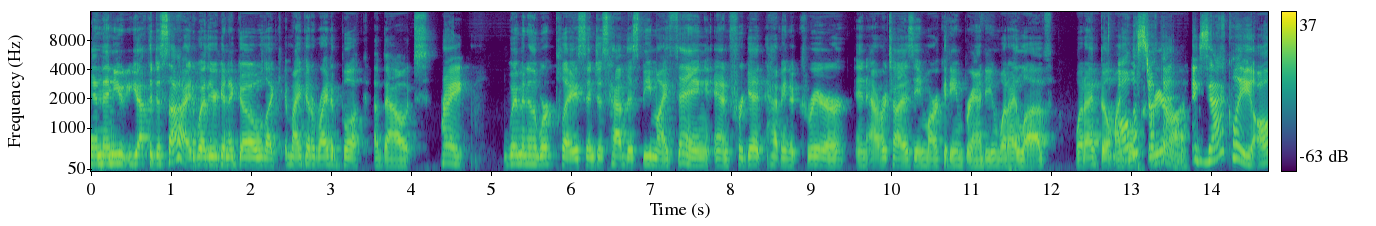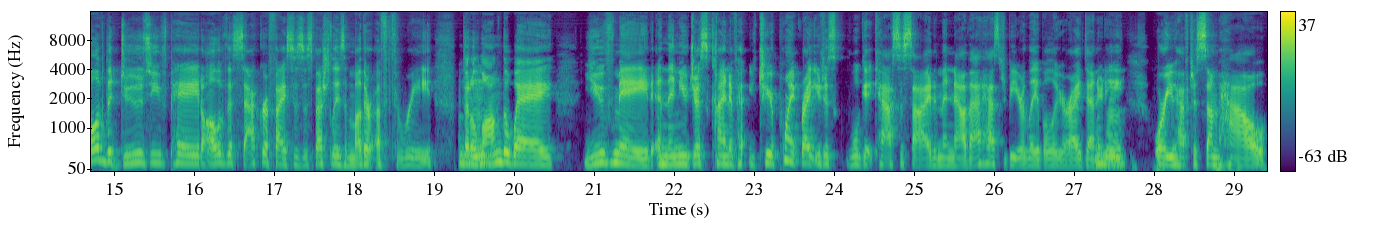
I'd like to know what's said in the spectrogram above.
and then you you have to decide whether you're going to go like am i going to write a book about Right. women in the workplace and just have this be my thing and forget having a career in advertising, marketing, branding, what I love, what I built my all whole the stuff career that, on. exactly all of the dues you've paid all of the sacrifices especially as a mother of 3 that Mhm. along the way you've made and then you just kind of to your point right you just will get cast aside and then now that has to be your label or your identity Mm-hmm. or you have to somehow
